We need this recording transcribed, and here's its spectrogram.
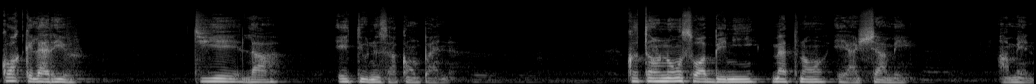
quoi qu'il arrive, tu es là et tu nous accompagnes. Que ton nom soit béni maintenant et à jamais. Amen.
